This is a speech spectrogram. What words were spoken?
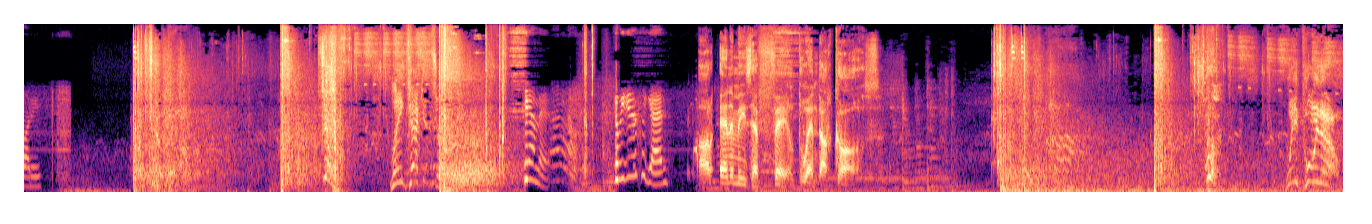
body. Lane tech it, Damn it. Can we do this again? Our enemies have failed to end our cause. Waypoint out!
